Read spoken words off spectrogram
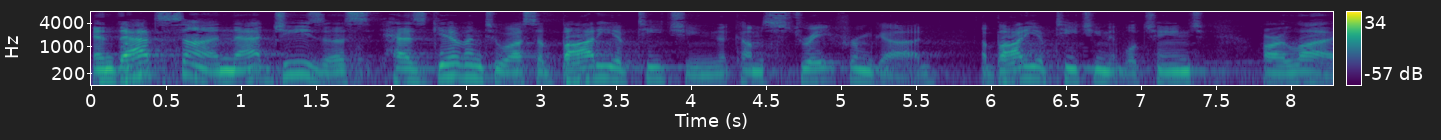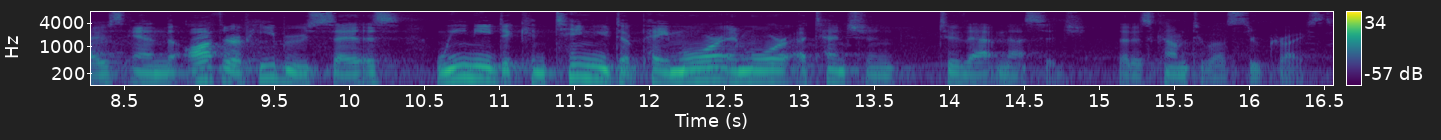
And that Son, that Jesus, has given to us a body of teaching that comes straight from God, a body of teaching that will change our lives. And the author of Hebrews says we need to continue to pay more and more attention to that message that has come to us through Christ.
